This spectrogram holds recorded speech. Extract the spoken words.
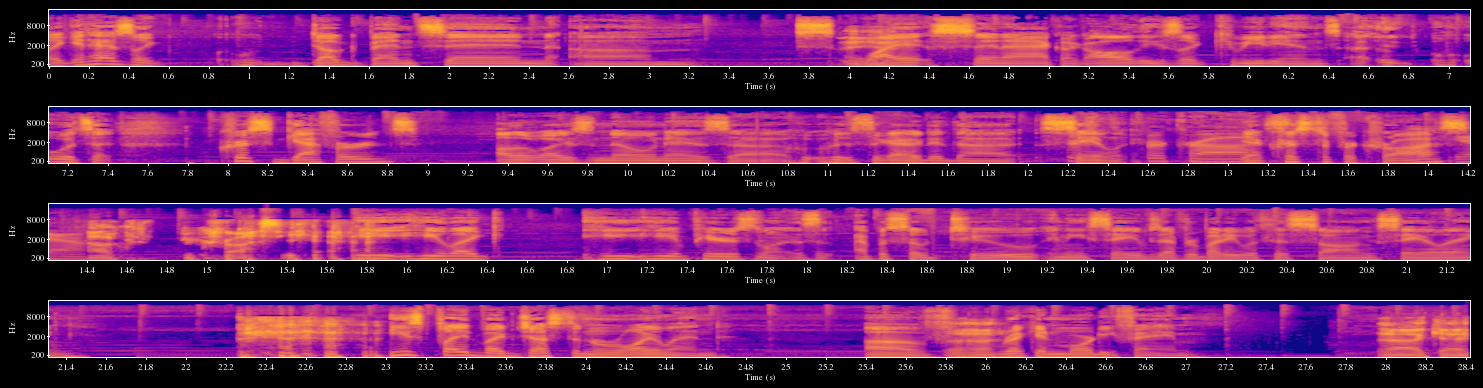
like it has like doug benson um Yeah. Wyatt Cenac, like all these like comedians. Uh, what's it? Chris Geffords, otherwise known as uh, who- who's the guy who did the sailing? Christopher Cross. Yeah, Christopher Cross. Yeah. Oh, Cross, yeah. He he like he he appears in what, is episode two, and he saves everybody with his song "Sailing." He's played by Justin Roiland of Uh-huh. Rick and Morty fame. Uh, okay.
